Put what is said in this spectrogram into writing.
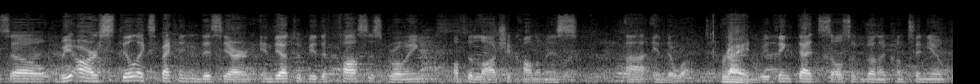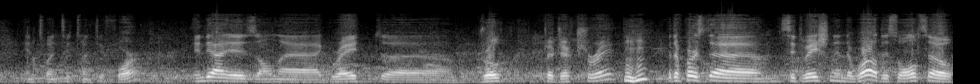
So we are still expecting this year India to be the fastest growing of the large economies uh, in the world. Right. And we think that's also going to continue in 2024. India is on a great uh, growth trajectory, mm-hmm. but of course the situation in the world is also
